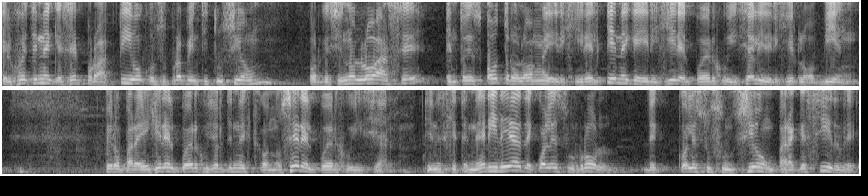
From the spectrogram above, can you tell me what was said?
El juez tiene que ser proactivo con su propia institución, porque si no lo hace, entonces otro lo van a dirigir. Él tiene que dirigir el Poder Judicial y dirigirlo bien. Pero para dirigir el Poder Judicial tienes que conocer el Poder Judicial, tienes que tener ideas de cuál es su rol, de cuál es su función, para qué sirve,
